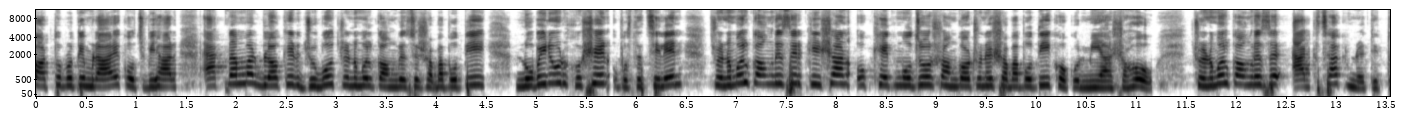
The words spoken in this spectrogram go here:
পার্থপ্রতিম রায়, কোচবিহার এক নম্বর ব্লকের যুব তৃণমূল কংগ্রেসের সভাপতি নবীনুর হোসেন উপস্থিত ছিলেন। তৃণমূল কংগ্রেসের কিষাণ ও ক্ষেত মজুর সংগঠনের সভাপতি খোকন মিয়া সহ তৃণমূল কংগ্রেসের একঝাঁক নেতৃত্ব।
